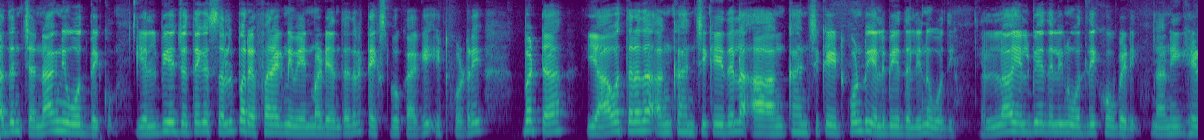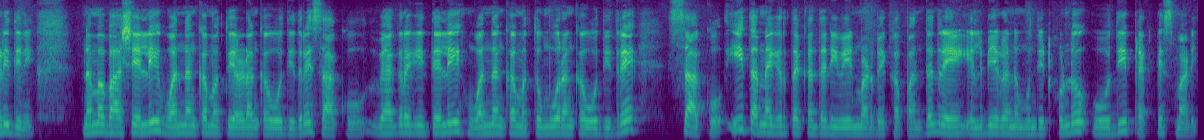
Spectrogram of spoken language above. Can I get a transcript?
ಅದನ್ನು ಚೆನ್ನಾಗಿ ನೀವು ಓದಬೇಕು. ಎಲ್ ಬಿ ಎ ಜೊತೆಗೆ ಸ್ವಲ್ಪ ರೆಫರ್ ಆಗಿ ನೀವು ಏನು ಮಾಡಿ ಅಂತಂದರೆ ಟೆಕ್ಸ್ಟ್ ಬುಕ್ ಆಗಿ ಇಟ್ಕೊಡ್ರಿ. ಬಟ್ ಯಾವ ಥರದ ಅಂಕ ಹಂಚಿಕೆ ಇದೆಯಲ್ಲ, ಆ ಅಂಕ ಹಂಚಿಕೆ ಇಟ್ಕೊಂಡು ಎಲ್ ಬಿ ಎದಲ್ಲಿನೂ ಓದಿ. ಎಲ್ಲ ಎಲ್ ಬಿ ಎದಲ್ಲಿನೂ ಓದ್ಲಿಕ್ಕೆ ಹೋಗಬೇಡಿ. ನಾನು ಈಗ ಹೇಳಿದ್ದೀನಿ. ನಮ್ಮ ಭಾಷೆಯಲ್ಲಿ ಒಂದು ಅಂಕ ಮತ್ತು ಎರಡು ಅಂಕ ಓದಿದರೆ ಸಾಕು. ವ್ಯಾಘ್ರಗೀತೆಯಲ್ಲಿ ಒಂದು ಅಂಕ ಮತ್ತು ಮೂರು ಅಂಕ ಓದಿದರೆ ಸಾಕು. ಈ ಥರನಾಗಿರ್ತಕ್ಕಂಥ ನೀವೇನು ಮಾಡಬೇಕಪ್ಪ ಅಂತಂದರೆ ಎಲ್ ಬಿ ಎಗಳನ್ನು ಮುಂದಿಟ್ಕೊಂಡು ಓದಿ ಪ್ರಾಕ್ಟೀಸ್ ಮಾಡಿ.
